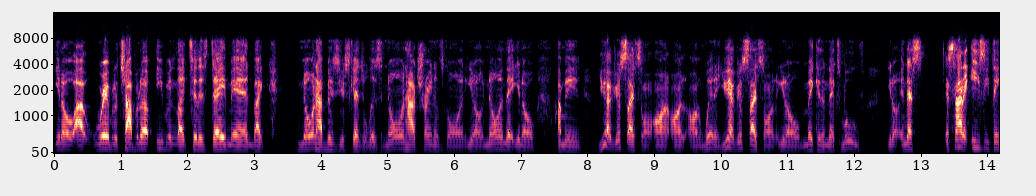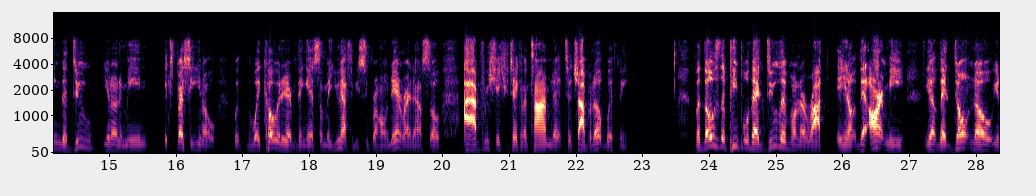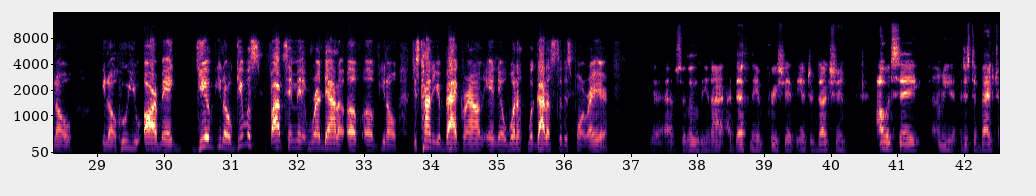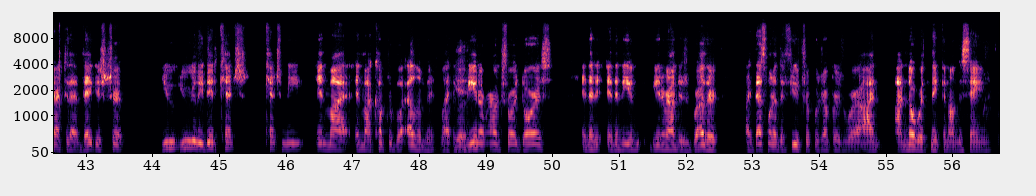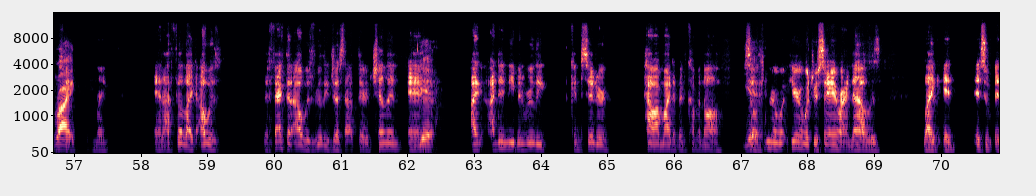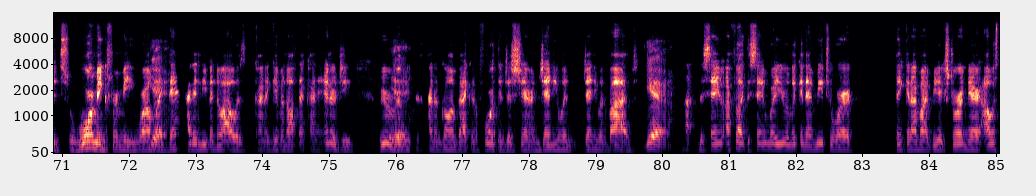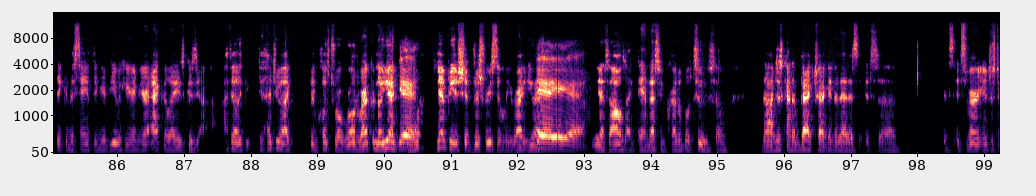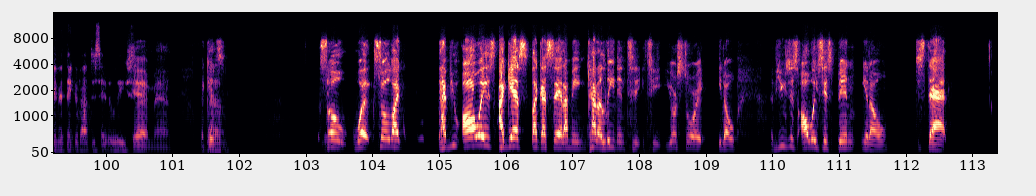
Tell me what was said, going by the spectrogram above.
you know, I, we're able to chop it up even like to this day, man. Like knowing how busy your schedule is, knowing how training's going, you know, knowing that you know, I mean, you have your sights on on on, on winning, you have your sights on you know making the next move, you know, and that's it's not an easy thing to do, you know what I mean? Especially, you know, with the way COVID and everything is. So I mean, you have to be super honed in right now. So I appreciate you taking the time to, to chop it up with me. But those are the people that do live on the rock, you know, that aren't me, you know, that don't know, you know, you know who you are, man. Give, you know, give us five ten minute rundown of, of, you know, just kind of your background and you know what what got us to this point right here. Yeah, absolutely. And I, I definitely appreciate the introduction. I would say, I mean, just to backtrack to that Vegas trip, you you really did catch catch me in my in my comfortable element. Like Yeah. being around Troy Doris and then and then even being around his brother, like that's one of the few triple jumpers where I I know we're thinking on the same Right. Like and I feel like I was the fact that I was really just out there chilling and Yeah. I I didn't even really consider how I might have been coming off. Yeah. So hearing what hearing what you're saying right now is like it it's it's warming for me where I'm Yeah. like, damn, I didn't even know I was kind of giving off that kind of energy. We were Yeah. really just kind of going back and forth and just sharing genuine, genuine vibes. Yeah. The same, I feel like the same way you were looking at me to where thinking I might be extraordinary. I was thinking the same thing of you hearing your accolades because I feel like had you like been close to a world record? No, you had Yeah. championship just recently, right? You Yeah. had Yeah. Yeah. yeah, so I was like, damn, that's incredible too. So now just kind of backtrack into that. It's it's uh it's it's very interesting to think about to say the least. Yeah, man. Like it's um, so what so like have you always i guess like i said i mean kind of leading to to your story you know have you just always just been you know just that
